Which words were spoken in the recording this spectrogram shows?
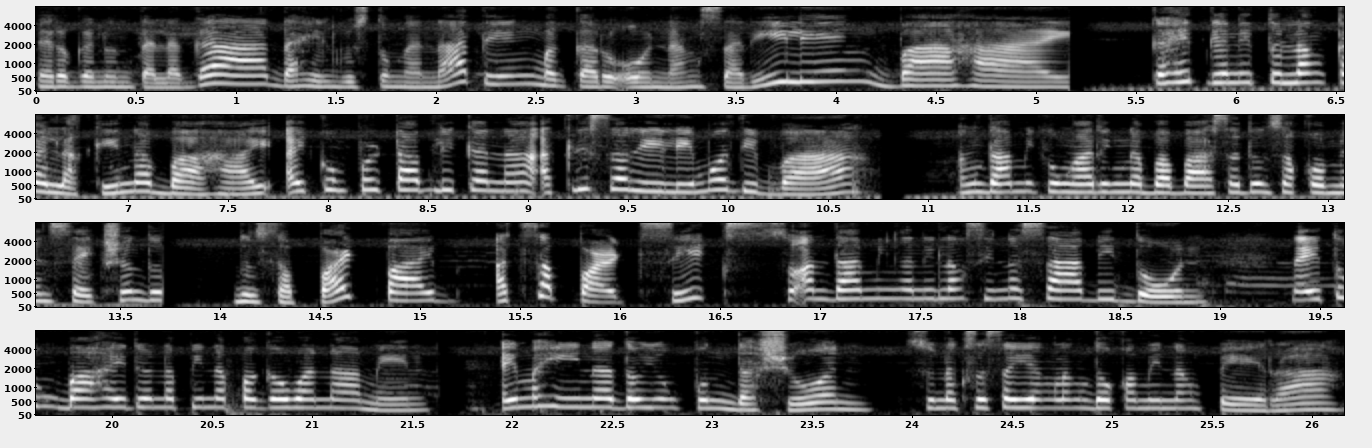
Pero ganun talaga dahil gusto nga nating magkaroon ng sariling bahay. Kahit ganito lang kalaki na bahay ay komportable ka na at least sarili mo, 'di ba? Ang dami ko nga ring nababasa dun sa comment section dun, dun sa part 5 at sa part 6. So ang dami nga nilang sinasabi doon na itong bahay daw na pinapagawa namin ay mahina daw yung pundasyon. So nagsasayang lang daw kami ng pera.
